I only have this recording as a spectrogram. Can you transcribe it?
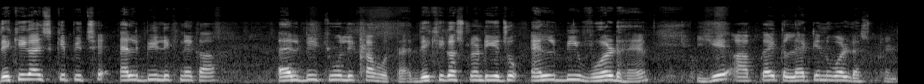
देखिएगा इसके पीछे एल लिखने का एल बी क्यों लिखा होता है? देखिएगा स्टूडेंट ये जो एल बी वर्ड है, ये आपका एक लैटिन वर्ड है स्टूडेंट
